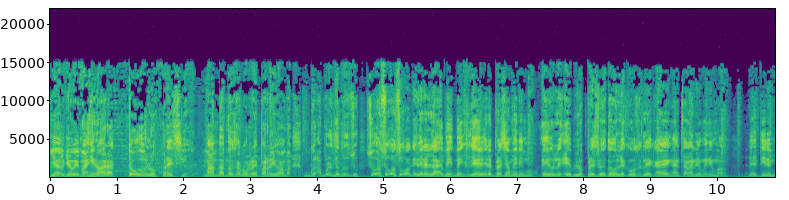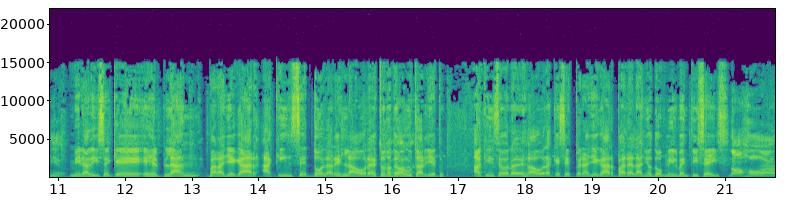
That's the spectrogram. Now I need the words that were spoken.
Yo- yo me imagino ahora todos los precios mandándose a correr para arriba. Vamos, apúrate, apúrate, su- suba, suba, suba, que viene el, la- vi- vi- que viene el precio mínimo. Ellos, le- eh, los precios de todos le, caen al salario mínimo. Le tienen miedo. Mira, dice que es el plan para llegar a 15 dólares la hora. Esto no, No, te va a gustar, Yeto. A 15 dólares la hora que se espera llegar para el año 2026. No joda.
